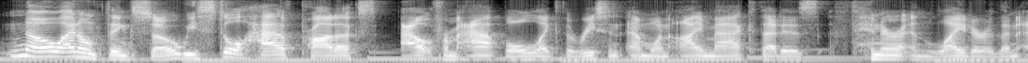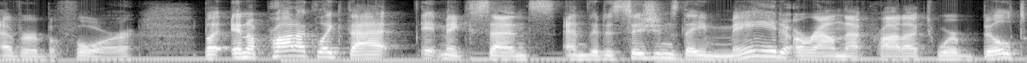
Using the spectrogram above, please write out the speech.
No, I don't think so. We still have products out from Apple, like the recent M1 iMac that is thinner and lighter than ever before. But in a product like that, it makes sense, and the decisions they made around that product were built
